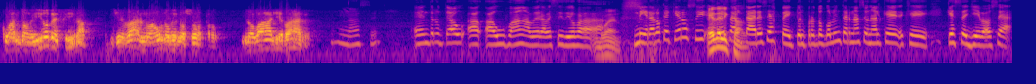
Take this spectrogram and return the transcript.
cuando Dios decida llevarlo a uno de nosotros, lo va a llevar. No sé. Entre usted a, a, a, Wuhan a ver, a ver si Dios va a... Bueno. Mira, lo que quiero sí es, resaltar ese aspecto, el protocolo internacional que, que, que se lleva. O sea,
